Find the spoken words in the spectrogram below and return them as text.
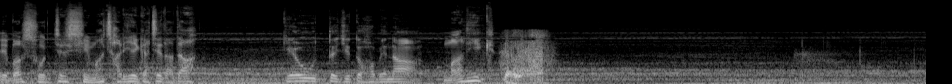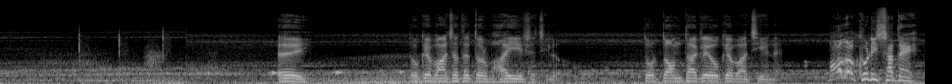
এবার সহ্যের সীমা ছাড়িয়ে গেছে দাদা। কেউ উত্তেজিত হবে না। মানিক। এই তোকে বাঁচাতে তোর ভাই এসেছিল। তোর দম থাকলে ওকে বাঁচিয়ে নে। বলো খুঁটির সাথে।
